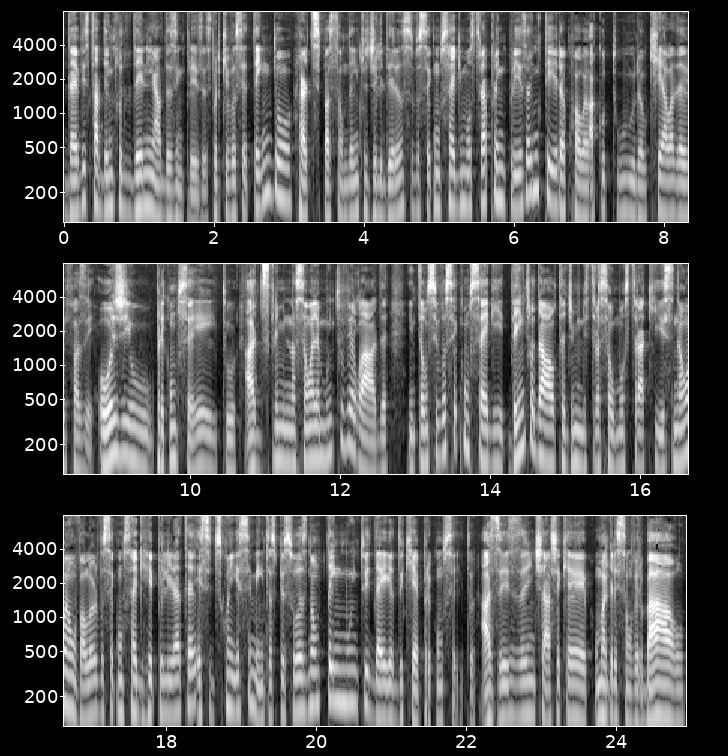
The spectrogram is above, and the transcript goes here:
deve estar dentro do DNA das empresas. Porque você tendo participação dentro de lideranças, você consegue mostrar para a empresa inteira qual é a cultura, o que ela deve fazer. Hoje, o preconceito, a discriminação, ela é muito velada. Então, se você consegue, dentro da alta administração, mostrar que isso não é um valor, você consegue repelir até esse desconhecimento. As pessoas não têm muito ideia do que é preconceito. Às vezes, a gente acha que é uma agressão verbal,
